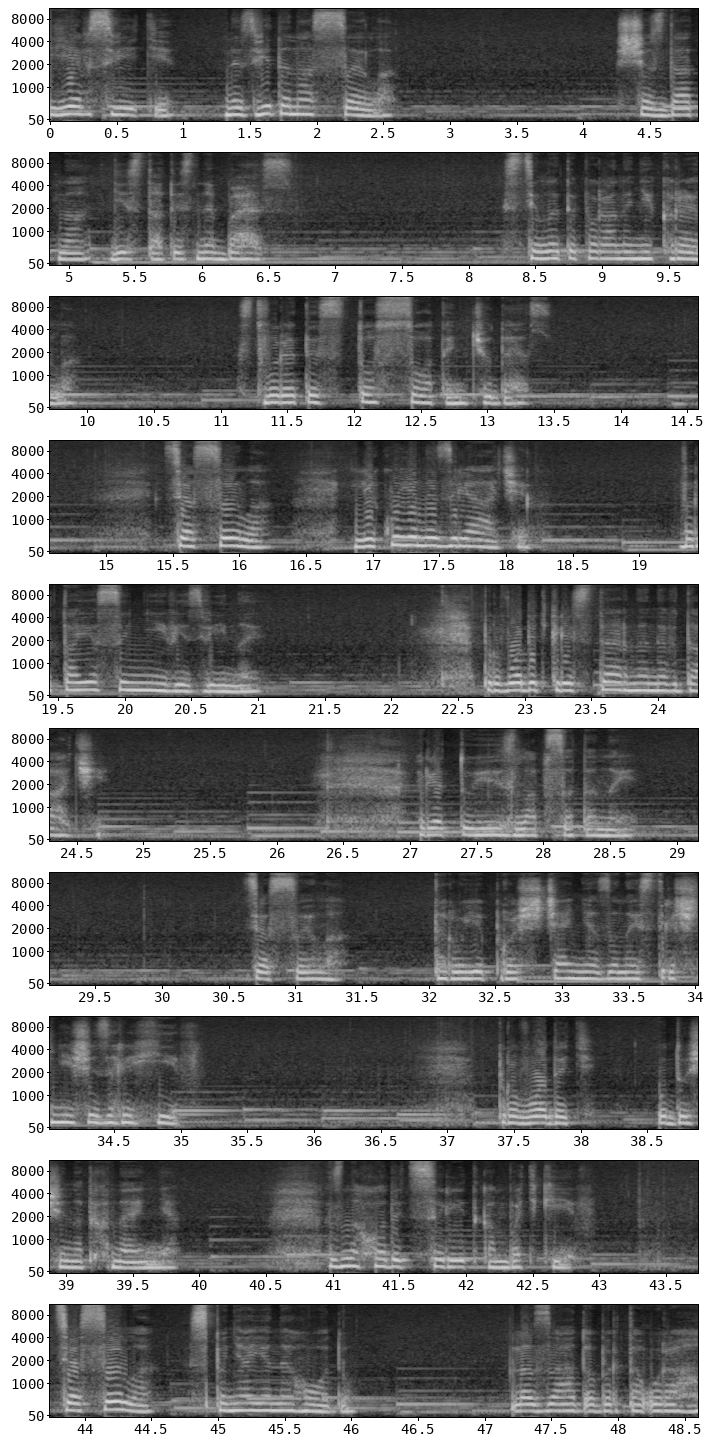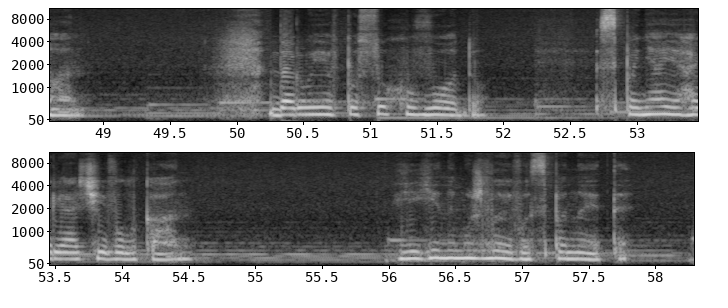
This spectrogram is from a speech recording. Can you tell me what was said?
Є в світі незвідана сила, що здатна дістати з небес, зцілити поранені крила, створити сто сотень чудес. Ця сила лікує незрячих, вертає синів із війни, проводить крізь терни невдачі, рятує із лап сатани. Ця сила дарує прощення за найстрашніші з гріхів, проводить у душі натхнення, знаходить сиріткам батьків. Ця сила спиняє негоду, назад оберта ураган, дарує в посуху воду, спиняє гарячий вулкан. Її неможливо спинити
